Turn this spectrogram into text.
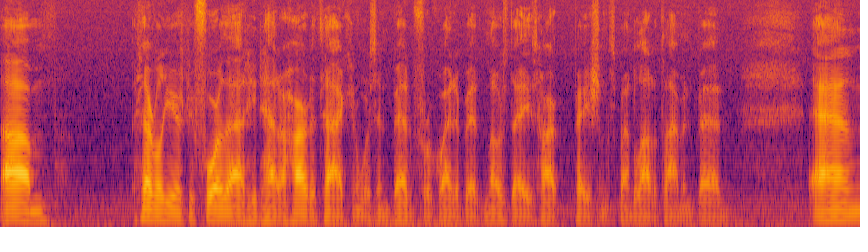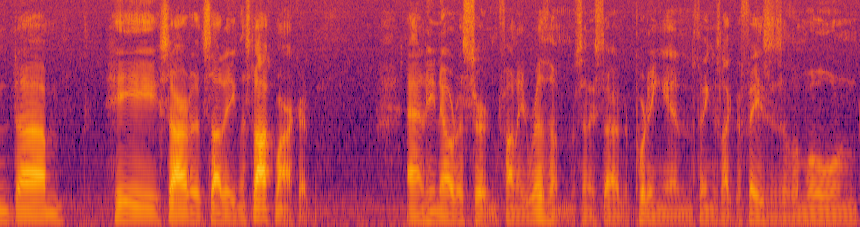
Um, several years before that, he'd had a heart attack and was in bed for quite a bit. In those days, heart patients spent a lot of time in bed. And um, he started studying the stock market and he noticed certain funny rhythms and he started putting in things like the phases of the moon,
